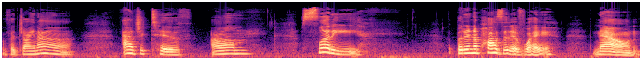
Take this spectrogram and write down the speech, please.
Vagina. Adjective. Um slutty. But in a positive way. Noun.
